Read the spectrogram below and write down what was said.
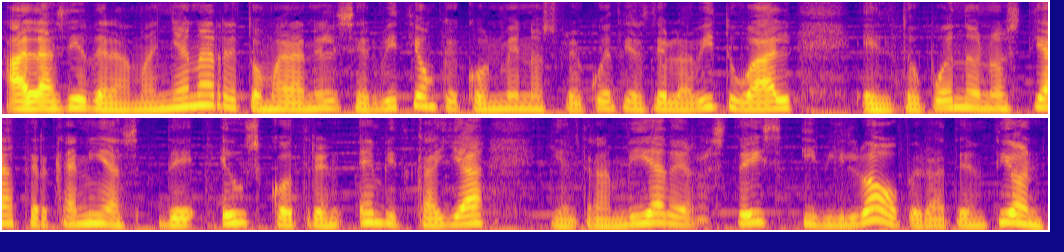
A las 10 de la mañana retomarán el servicio, aunque con menos frecuencias de lo habitual, el topo en cercanías de Euskotren en Vizcaya y el tranvía de Gasteiz y Bilbao. Pero atención,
